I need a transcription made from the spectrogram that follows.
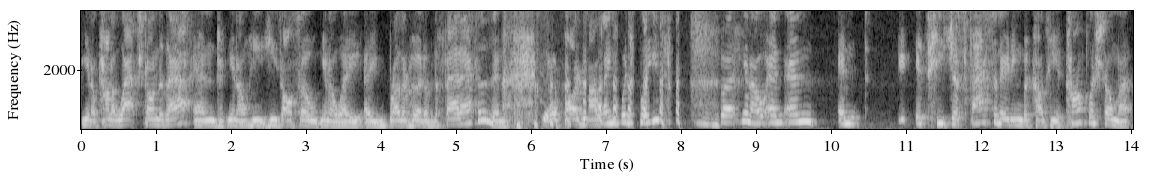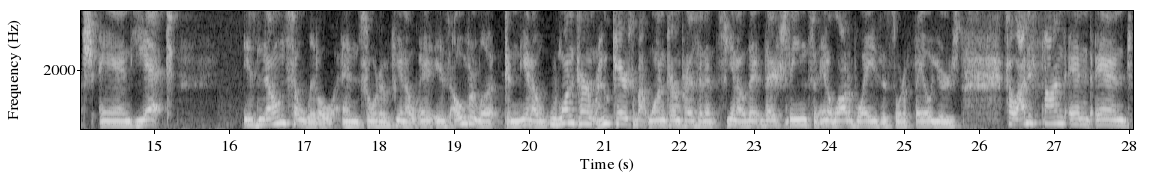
you know kind of latched onto that. And you know he he's also you know a, a brotherhood of the fat asses and you know, pardon my language please. But you know and and and it's he's just fascinating because he accomplished so much and yet is known so little and sort of you know is overlooked and you know one term who cares about one term presidents? You know they're, they're seen in a lot of ways as sort of failures. So i just find and and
